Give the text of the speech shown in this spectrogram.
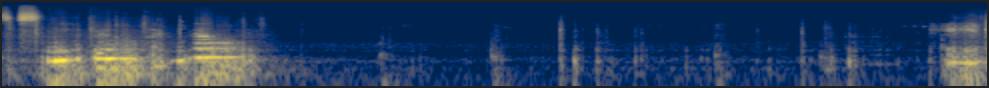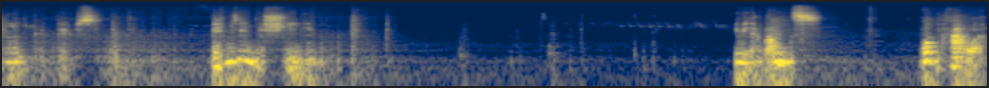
Is this loot room? I don't know. There's a vending machine. Give me that box. More oh, power.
